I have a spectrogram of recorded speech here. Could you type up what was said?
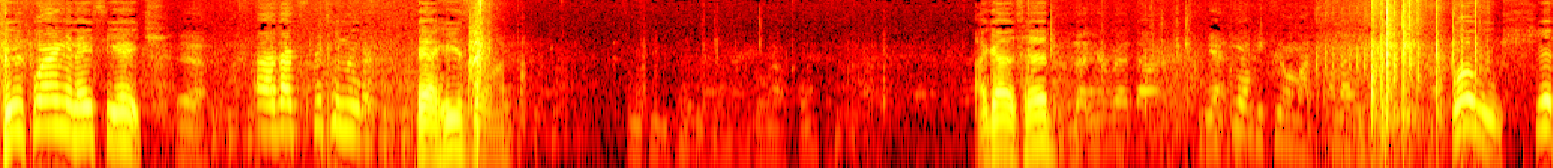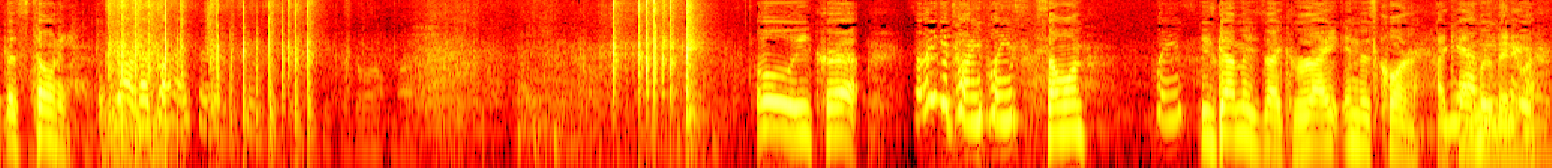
Who's wearing an ACH? Yeah. Uh, that's the team leader. Yeah, he's the one. I got his head. Is that your red dot? Yeah, Yeah. keep it on my, on my Whoa, shit, that's Tony. Yeah, that's why I said it. Holy crap. Somebody get Tony, please. Someone? Please. He's got me he's like right in this corner. I can't Yeah, move anywhere.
